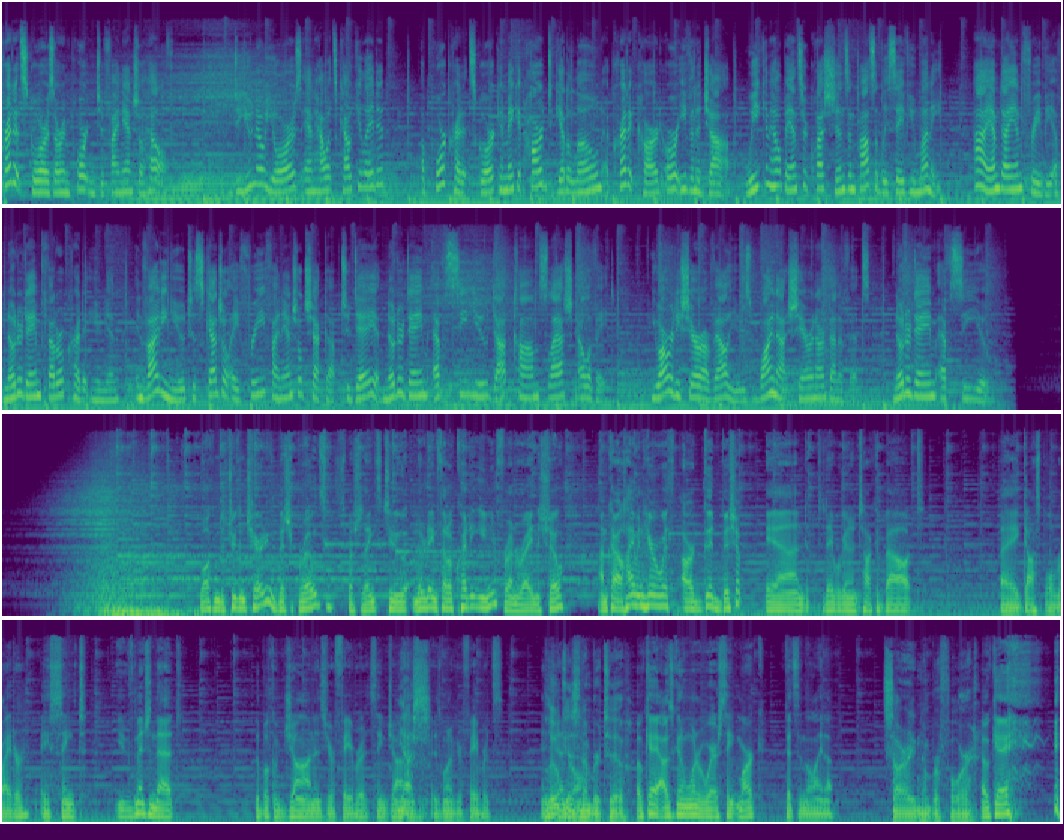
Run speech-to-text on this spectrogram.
Credit scores are important to financial health. Do you know yours and how it's calculated? A poor credit score can make it hard to get a loan, a credit card, or even a job. We can help answer questions and possibly save you money. Hi, I'm Diane Freeby of Notre Dame Federal Credit Union, inviting you to schedule a free financial checkup today at notredamefcu.com/elevate. You already share our values, why not share in our benefits? Notre Dame FCU. Welcome to Truth and Charity with Bishop Rhoades. Special thanks to Notre Dame Federal Credit Union for underwriting the show. I'm Kyle Hyman here with our good bishop, and today we're going to talk about a gospel writer, a saint. You've mentioned that the book of John is your favorite. St. John Yes. is, is one of your favorites. Luke is number two. Okay, I was going to wonder where St. Mark fits in the lineup. Sorry, number four. Okay.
